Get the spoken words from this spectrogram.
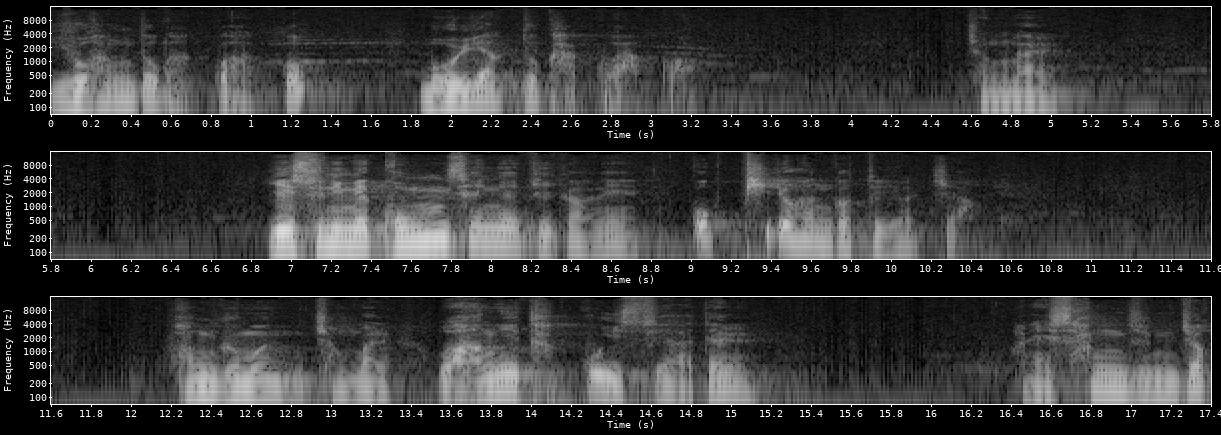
유황도 갖고 왔고 몰약도 갖고 왔고 정말 예수님의 공생의 기간에 꼭 필요한 것들이었죠. 황금은 정말 왕이 갖고 있어야 될 하나의 상징적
